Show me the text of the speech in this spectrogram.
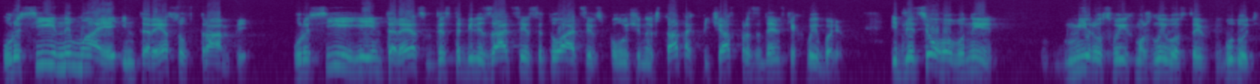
У Росії немає інтересу в Трампі. У Росії є інтерес в дестабілізації ситуації в Сполучених Штатах під час президентських виборів. І для цього вони в міру своїх можливостей будуть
